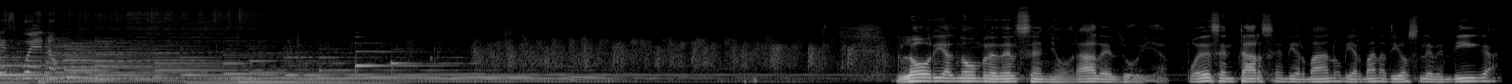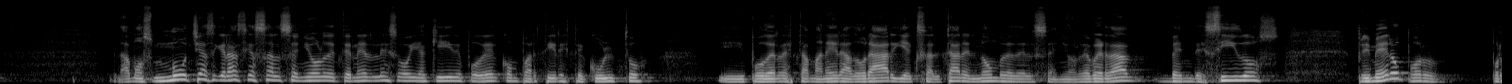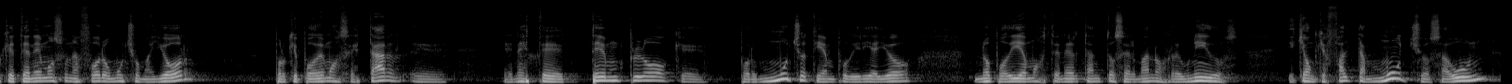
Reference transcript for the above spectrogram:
Es bueno. Gloria al nombre del Señor. Aleluya. Puede sentarse mi hermano, mi hermana. Dios le bendiga. Damos muchas gracias al Señor de tenerles hoy aquí, de poder compartir este culto y poder de esta manera adorar y exaltar el nombre del Señor. De verdad, bendecidos. Primero por, porque tenemos un aforo mucho mayor, porque podemos estar eh, en este templo que por mucho tiempo, diría yo, no podíamos tener tantos hermanos reunidos y que aunque faltan muchos aún,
